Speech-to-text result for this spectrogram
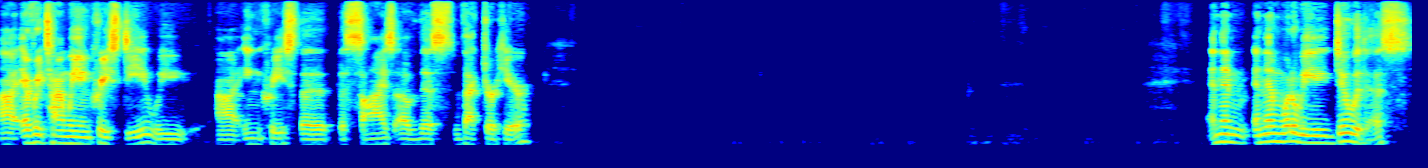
Uh, every time we increase D, we uh, increase the the size of this vector here. And then and then what do we do with this?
